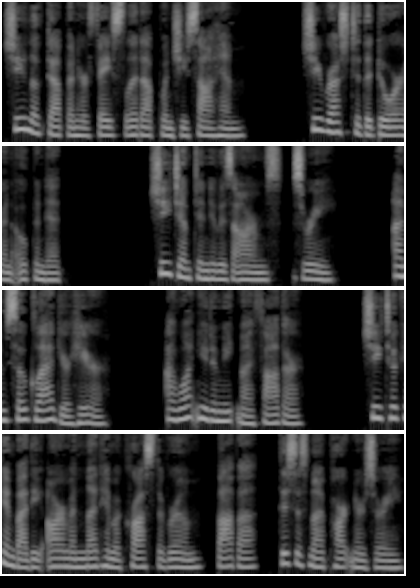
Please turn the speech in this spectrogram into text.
She looked up and her face lit up when she saw him. She rushed to the door and opened it. She jumped into his arms, Zuri. I'm so glad you're here. I want you to meet my father. She took him by the arm and led him across the room. Baba, this is my partner Zuri.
